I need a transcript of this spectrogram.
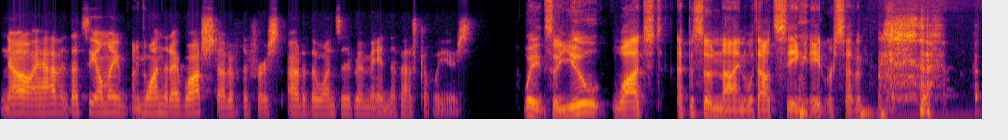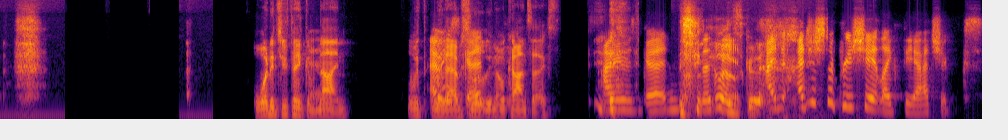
No, I haven't. That's the only I d- one that I've watched out of the first out of the ones that have been made in the past couple years. Wait, so you watched episode nine without seeing eight or seven? What did you think of nine? With with absolutely good. no context. I it was good. The It was good. I, I just appreciate like theatrics.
